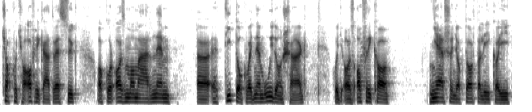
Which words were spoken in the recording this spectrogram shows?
csak hogyha Afrikát vesszük, akkor az ma már nem titok, vagy nem újdonság, hogy az Afrika nyersanyag tartalékai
